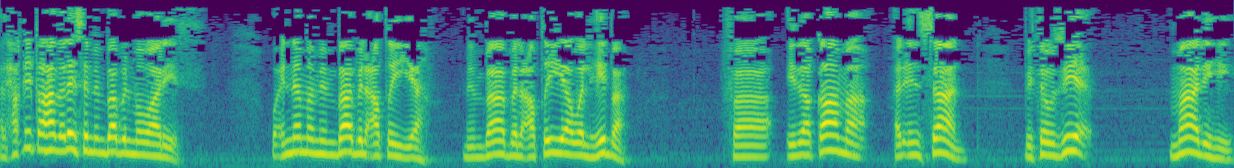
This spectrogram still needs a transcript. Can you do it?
الحقيقة هذا ليس من باب المواريث وإنما من باب العطية من باب العطية والهبة. فإذا قام الإنسان بتوزيع ماله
